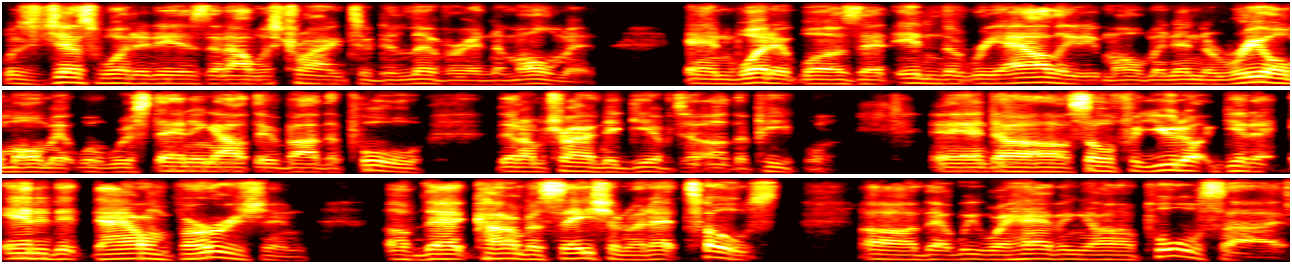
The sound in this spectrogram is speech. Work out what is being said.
was just what it is that I was trying to deliver in the moment. And what it was that in the reality moment, in the real moment, when we're standing out there by the pool, that I'm trying to give to other people. And uh, so for you to get an edited down version of that conversation or that toast uh, that we were having uh, poolside,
